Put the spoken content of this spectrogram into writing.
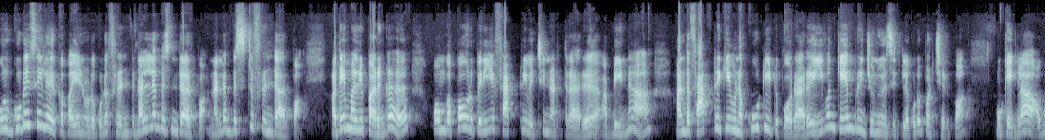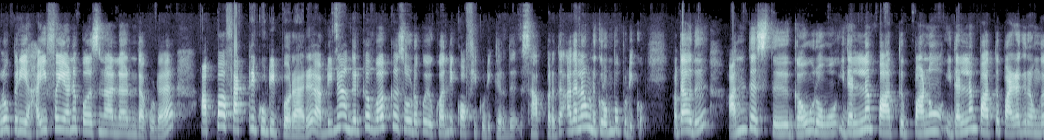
ஒரு குடிசையில் இருக்க பையனோட கூட ஃப்ரெண்டு நல்ல பெஸ்ட்டாக இருப்பான் நல்ல பெஸ்ட் ஃப்ரெண்டாக இருப்பான் அதே மாதிரி பாருங்கள் உங்க அப்பா ஒரு பெரிய ஃபேக்ட்ரி வச்சு நடத்துகிறாரு அப்படின்னா அந்த ஃபேக்ட்ரிக்கு இவனை கூட்டிகிட்டு போகிறாரு இவன் கேம்பிரிட்ஜ் யூனிவர்சிட்டியில் கூட படிச்சிருப்பான். ஓகேங்களா அவ்வளோ பெரிய ஹைஃபையான பர்சனாலாக இருந்தால் கூட அப்பா ஃபேக்ட்ரி கூட்டிகிட்டு போகிறாரு அப்படின்னா அங்கே இருக்க ஒர்க்கர்ஸோட போய் உட்காந்து காஃபி குடிக்கிறது சாப்பிட்றது அதெல்லாம் அவனுக்கு ரொம்ப பிடிக்கும். அதாவது அந்தஸ்து கௌரவம் இதை இதெல்லாம் பார்த்து பணம் இதெல்லாம் பார்த்து பழகுறவங்க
